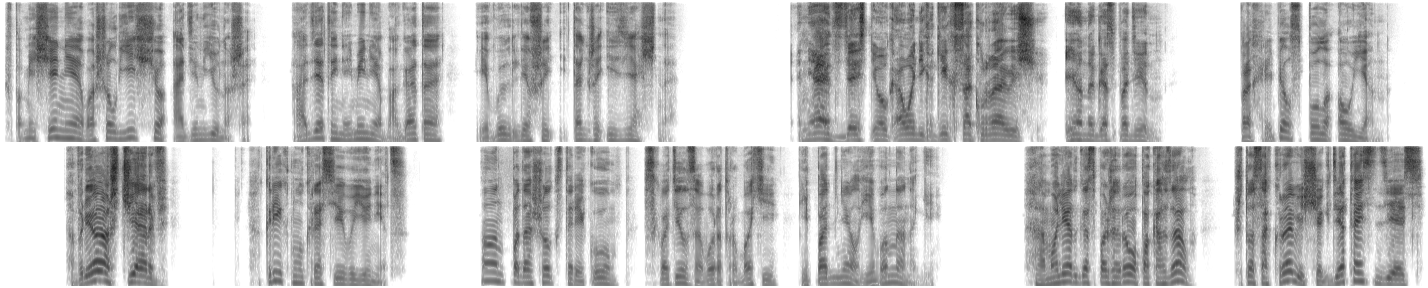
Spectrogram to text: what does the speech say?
в помещение вошел еще один юноша, одетый не менее богато и выглядевший также изящно. «Нет здесь ни у кого никаких сокровищ, юный господин!» прохрипел с пола Ауян. «Врешь, червь!» — крикнул красивый юнец. Он подошел к старику, схватил за ворот рубахи и поднял его на ноги. «Амулет госпожи Роу показал, что сокровище где-то здесь.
